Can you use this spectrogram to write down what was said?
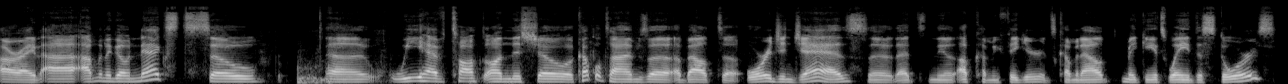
All right, uh, I'm going to go next. So, uh, we have talked on this show a couple times uh, about uh, Origin Jazz. That's the upcoming figure. It's coming out, making its way into stores.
